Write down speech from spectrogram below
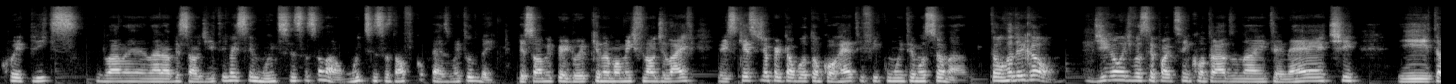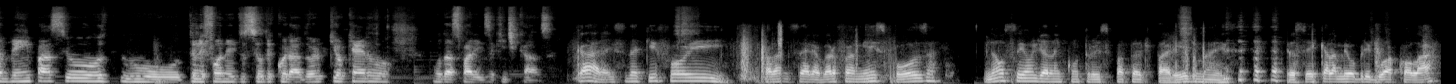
com o Eprix lá na, Arábia Saudita e vai ser muito sensacional. Muito sensacional, ficou péssimo, mas tudo bem. Pessoal, me perdoe, porque normalmente final de live eu esqueço de apertar o botão correto e fico muito emocionado. Então, Rodrigão, diga onde você pode ser encontrado na internet e também passe o, o telefone do seu decorador, porque eu quero mudar as paredes aqui de casa. Cara, isso daqui foi, falando sério, agora foi a minha esposa. Não sei onde ela encontrou esse papel de parede, mas eu sei que ela me obrigou a colar.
